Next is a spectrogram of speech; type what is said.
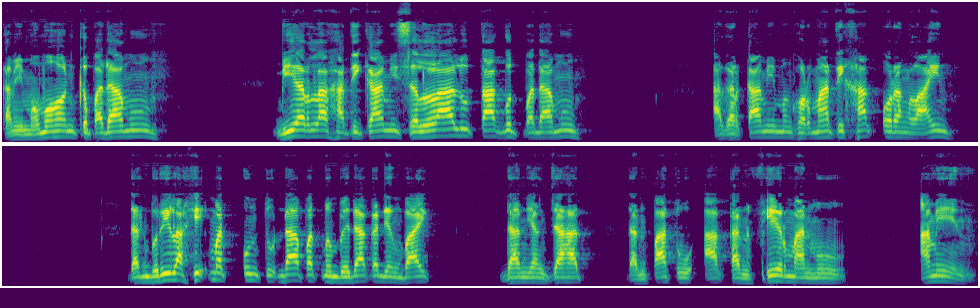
kami memohon kepadamu, biarlah hati kami selalu takut padamu, agar kami menghormati hak orang lain dan berilah hikmat untuk dapat membedakan yang baik dan yang jahat dan patuh akan firman-Mu. Amin.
